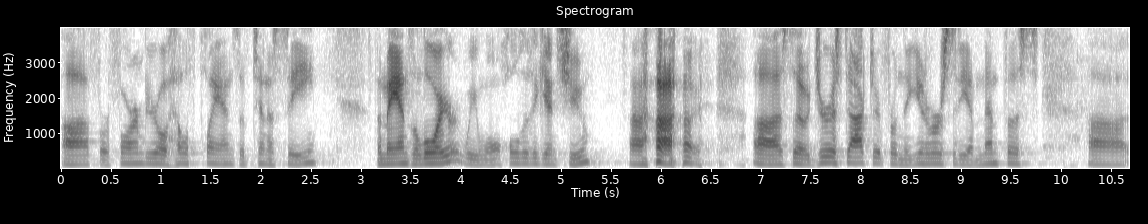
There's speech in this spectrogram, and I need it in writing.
uh, for Farm Bureau Health Plans of Tennessee. The man's a lawyer, we won't hold it against you. Uh, so, Juris Doctorate from the University of Memphis. Uh,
